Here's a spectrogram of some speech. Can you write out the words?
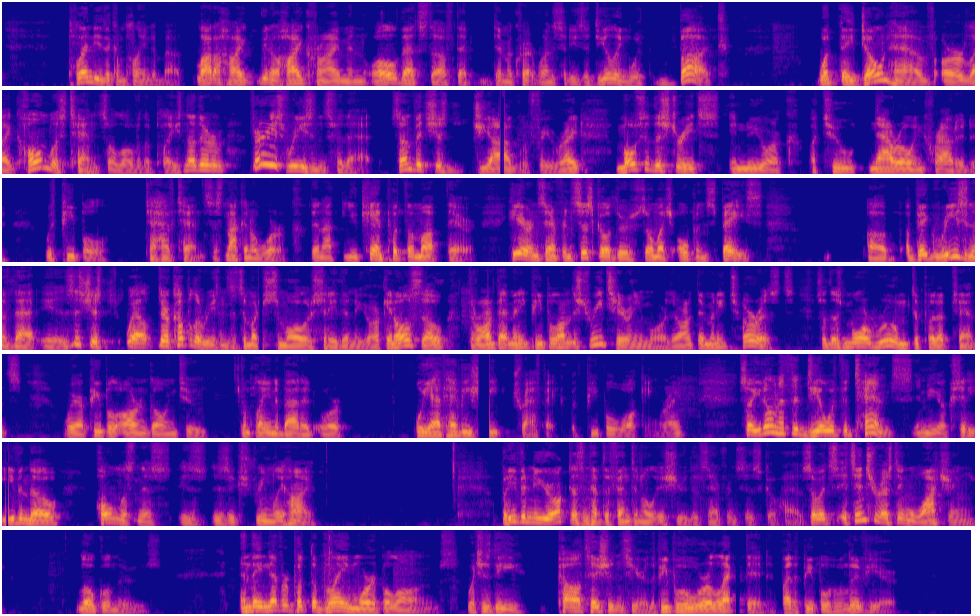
Plenty to complain about. A lot of high, you know, high crime and all that stuff that Democrat run cities are dealing with. But what they don't have are like homeless tents all over the place. Now, there are various reasons for that. Some of it's just geography, right? Most of the streets in New York are too narrow and crowded with people to have tents. It's not going to work. They're not, you can't put them up there. Here in San Francisco, there's so much open space. Uh, a big reason of that is it's just, well, there are a couple of reasons. It's a much smaller city than New York. And also, there aren't that many people on the streets here anymore. There aren't that many tourists. So there's more room to put up tents where people aren't going to complain about it or we have heavy street traffic with people walking, right? So you don't have to deal with the tents in New York City, even though homelessness is, is extremely high. But even New York doesn't have the fentanyl issue that San Francisco has. So it's, it's interesting watching local news. And they never put the blame where it belongs, which is the politicians here, the people who were elected by the people who live here.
